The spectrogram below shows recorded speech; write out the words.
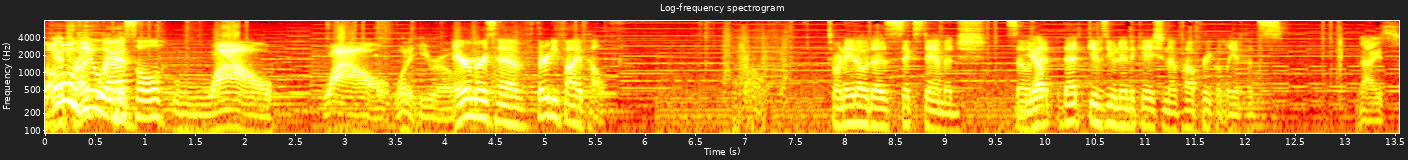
Oh, you asshole! Wow. Wow. What a hero. Arremers have 35 health. Tornado does six damage, so Yep. that that gives you an indication of how frequently it hits. Nice.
